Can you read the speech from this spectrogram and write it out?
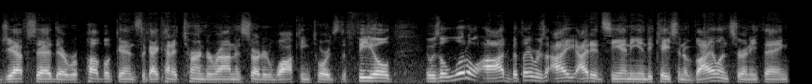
Jeff said they're Republicans. The guy kind of turned around and started walking towards the field. It was a little odd, but there was I, I didn't see any indication of violence or anything.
